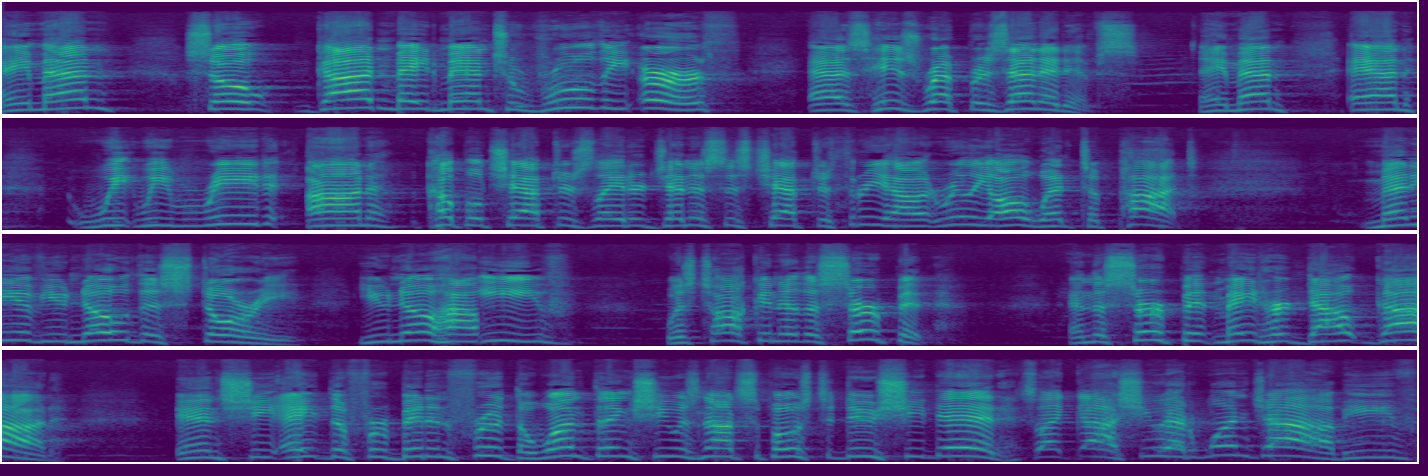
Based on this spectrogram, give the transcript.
Amen? So God made man to rule the earth as his representatives. Amen? And we, we read on a couple chapters later, Genesis chapter 3, how it really all went to pot. Many of you know this story. You know how Eve was talking to the serpent, and the serpent made her doubt God, and she ate the forbidden fruit. The one thing she was not supposed to do, she did. It's like, gosh, you had one job, Eve.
